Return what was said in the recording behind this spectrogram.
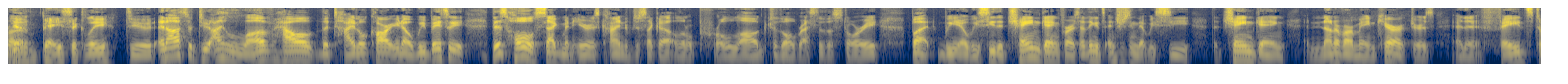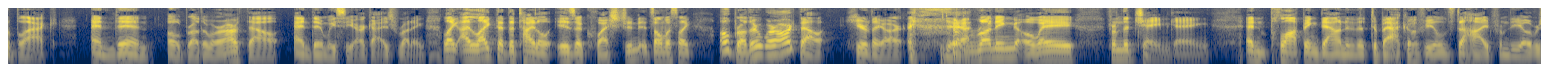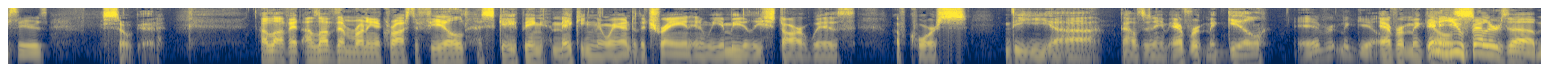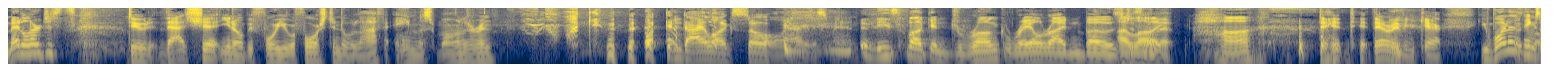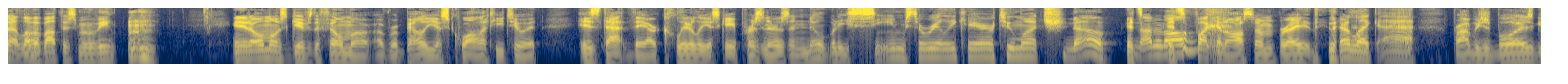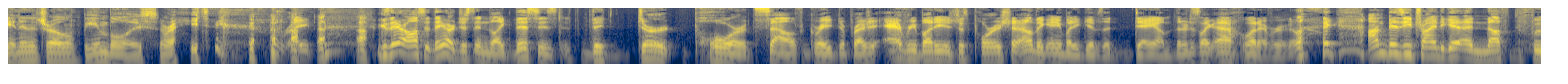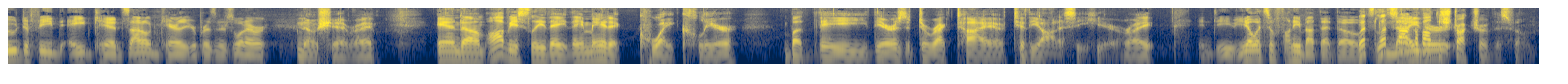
Yeah, basically, dude. And also, dude, I love how the title card, you know, we basically, this whole segment here is kind of just like a, a little prologue to the rest of the story. But we, you know, we see the chain gang first. I think it's interesting that we see the chain gang and none of our main characters, and then it fades to black. And then, oh brother, where art thou? And then we see our guys running. Like, I like that the title is a question. It's almost like, oh brother, where art thou? Here they are, Yeah. running away from the chain gang and plopping down in the tobacco fields to hide from the overseers. So good. I love it. I love them running across the field, escaping, making their way onto the train, and we immediately start with, of course, the uh, the hell's his name? Everett McGill. Everett McGill. Everett McGill. Any of you fellers uh, metallurgists? dude. That shit, you know, before you were forced into a life of aimless wandering. Fucking, fucking dialogue's so hilarious, man. These fucking drunk rail riding bows. I just love like, it. Huh? they, they, they don't even care. You, one of the things I love fuck. about this movie, and it almost gives the film a, a rebellious quality to it, is that they are clearly escaped prisoners, and nobody seems to really care too much. No, It's not at all. It's fucking awesome, right? They're like, ah, Probably just boys getting into trouble, being boys, right? right? because they're also they are just in like this is the dirt poor South Great Depression. Everybody is just poor as shit. I don't think anybody gives a damn. They're just like, ah, whatever. Like I'm busy trying to get enough food to feed eight kids. I don't care that you're prisoners. Whatever. no shit, right? And um, obviously, they they made it quite clear, but they there is a direct tie to the Odyssey here, right? Indeed. You know what's so funny about that though? Let's let's talk about the structure of this film.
